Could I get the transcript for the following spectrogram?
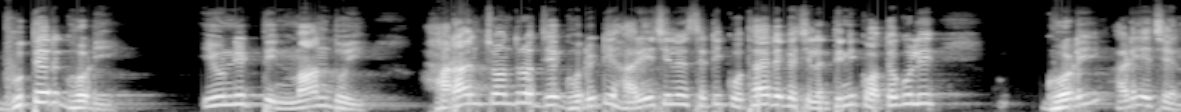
ভূতের ঘড়ি, ইউনিট তিন, মান দুই। হারানচন্দ্র যে ঘড়িটি হারিয়েছিলেন সেটি কোথায় রেখেছিলেন? তিনি কতগুলি ঘড়ি হারিয়েছেন?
